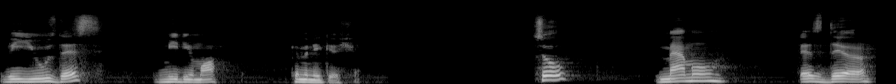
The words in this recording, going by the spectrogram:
we use this medium of communication. So, memo is there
